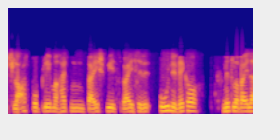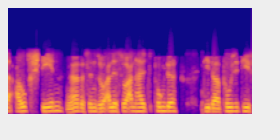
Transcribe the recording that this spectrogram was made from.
Schlafprobleme hatten, beispielsweise ohne Wecker mittlerweile aufstehen. Ja, das sind so alles so Anhaltspunkte, die da positiv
